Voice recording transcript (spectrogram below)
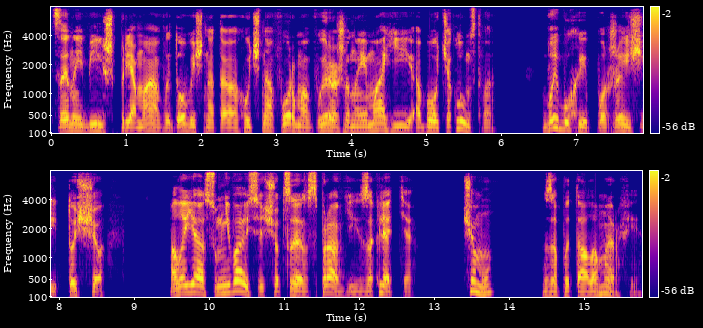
Це найбільш пряма, видовищна та гучна форма вираженої магії або чаклунства, вибухи, пожежі тощо. Але я сумніваюся, що це справді закляття. Чому? запитала Мерфі.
